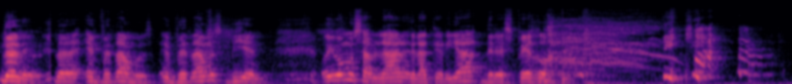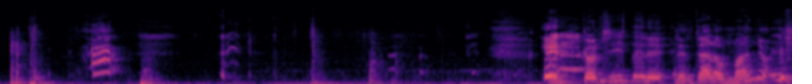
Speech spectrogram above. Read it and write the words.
Dale, dale, empezamos, empezamos bien. Hoy vamos a hablar de la teoría del espejo. Con- Consiste en entrar a un baño y...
